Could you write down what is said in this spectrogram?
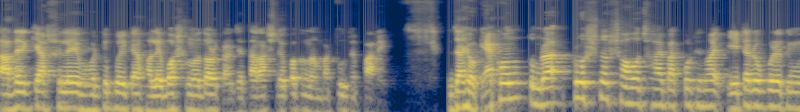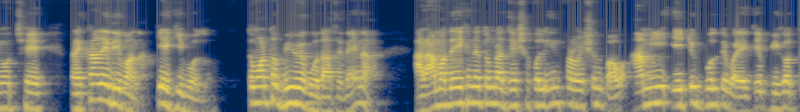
তাদেরকে আসলে ভর্তি পরীক্ষার হলে বসানো দরকার যে তারা আসলে কত নাম্বার তুলতে পারে। যাই হোক, এখন তোমরা প্রশ্ন সহজ হয় বা কঠিন হয়, এটার উপরে তুমি হচ্ছে মানে কানে দিবা না, কে কি বলল? তোমার তো বিবেকবোধ আছে, তাই না? আর আমাদের এখানে তোমরা যে সকল ইনফরমেশন পাও, আমি এইটুক বলতে পারি যে বিগত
